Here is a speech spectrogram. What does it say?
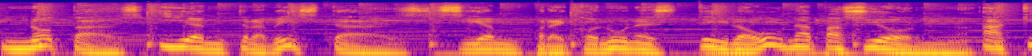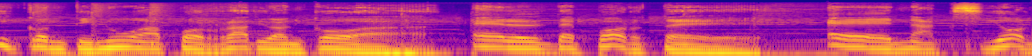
notas y entrevistas, siempre con un estilo, una pasión. Aquí continúa por Radio Ancoa, el deporte en acción.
